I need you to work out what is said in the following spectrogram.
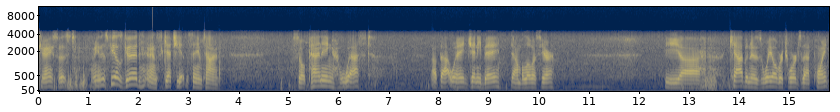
Okay, so this, I mean, this feels good and sketchy at the same time. So panning west, out that way, Jenny Bay, down below us here. The uh, cabin is way over towards that point.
